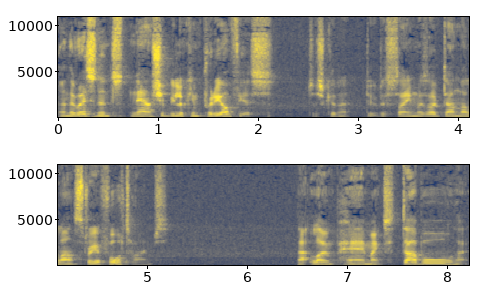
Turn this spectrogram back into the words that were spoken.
And the resonance now should be looking pretty obvious. Just going to do the same as I've done the last three or four times. That lone pair makes a double, that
